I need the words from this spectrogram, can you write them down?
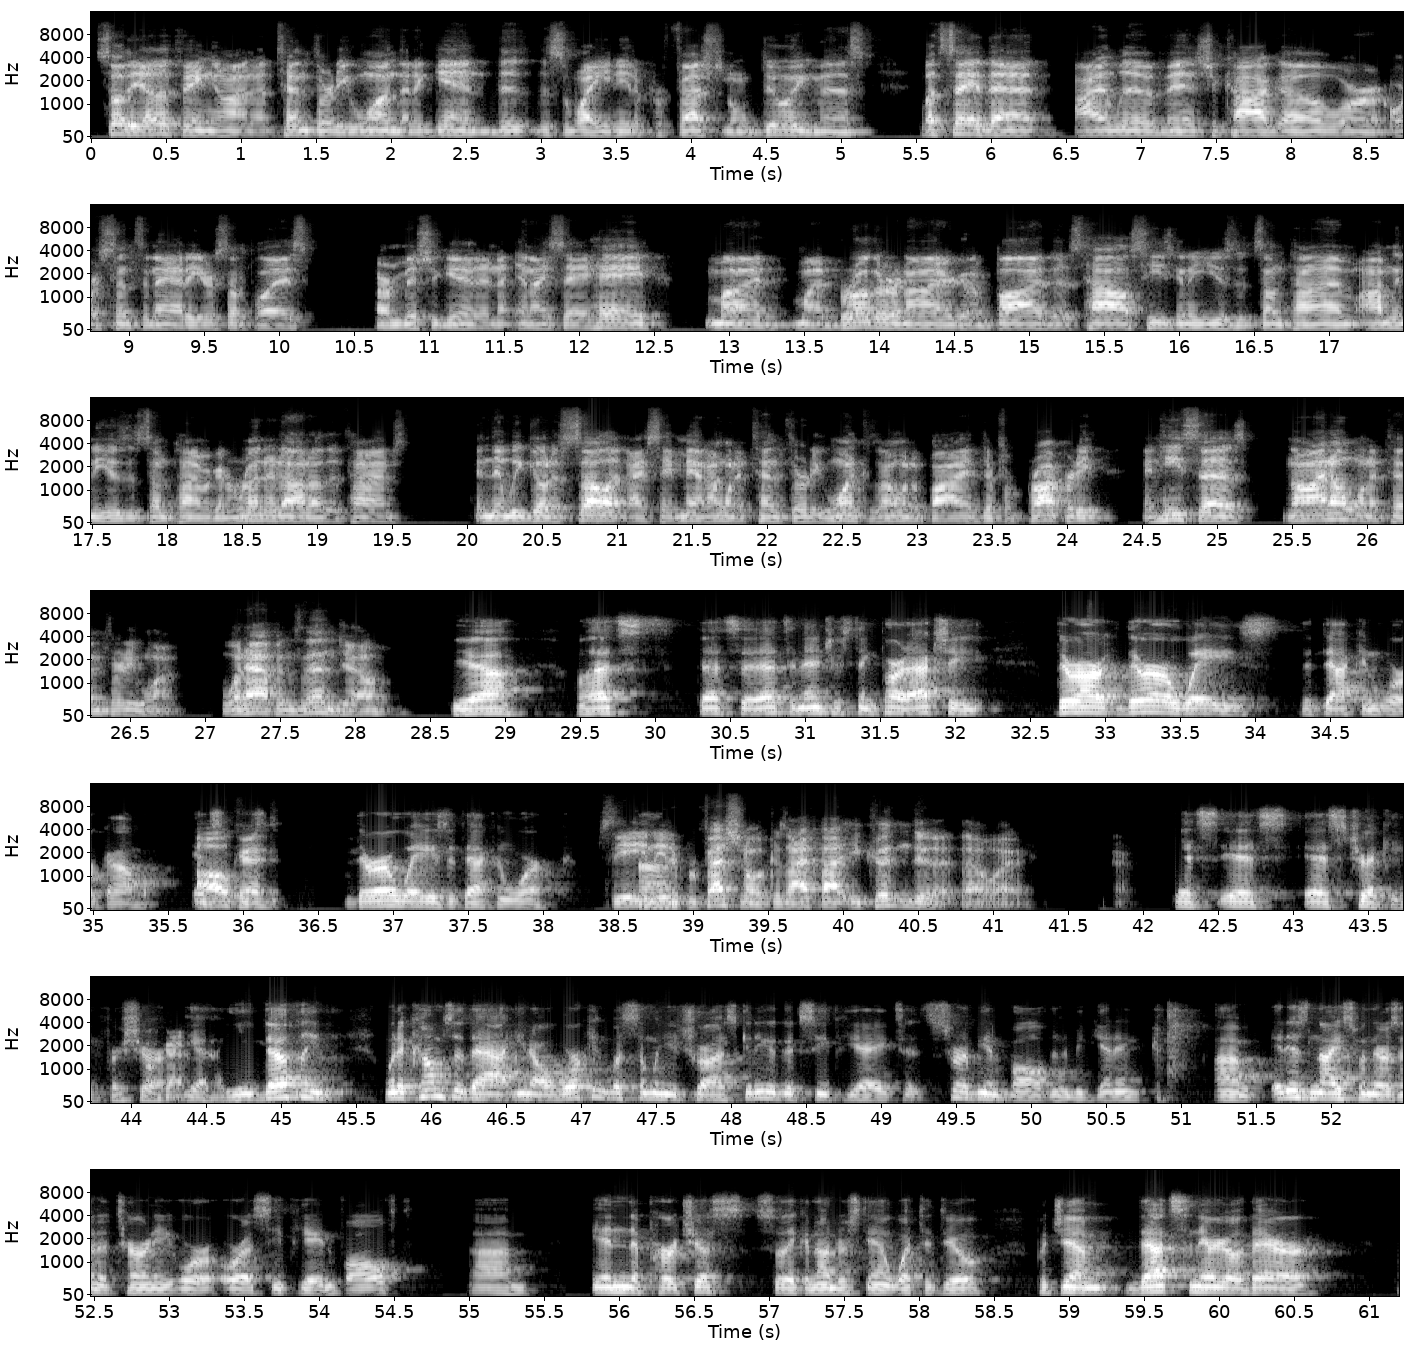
So the other thing on a 1031 that again, this, this is why you need a professional doing this. Let's say that I live in Chicago or or Cincinnati or someplace or Michigan, and and I say, hey, my my brother and I are going to buy this house. He's going to use it sometime. I'm going to use it sometime. We're going to rent it out other times. And then we go to sell it. And I say, man, I want a 1031 because I want to buy a different property. And he says, no, I don't want a 1031. What happens then, Joe? Yeah. Well, that's that's a, that's an interesting part. Actually, there are there are ways that that can work out. It's, oh, okay. There are ways that that can work. See, you um, need a um, professional because I thought you couldn't do it that way. It's it's it's tricky for sure. Okay. Yeah, you definitely when it comes to that, you know, working with someone you trust, getting a good CPA to sort of be involved in the beginning. Um, it is nice when there's an attorney or or a CPA involved um, in the purchase so they can understand what to do. But Jim, that scenario there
